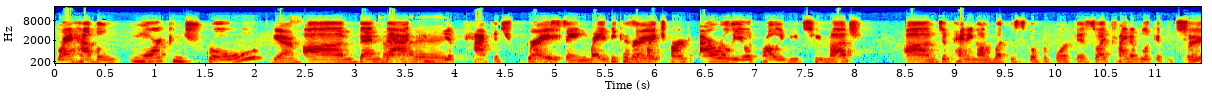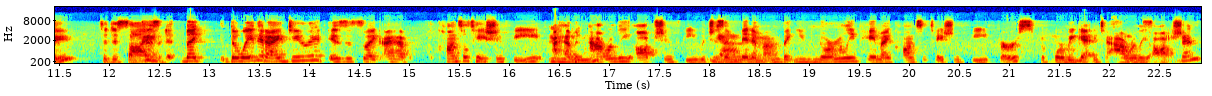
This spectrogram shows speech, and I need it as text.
where I have a more control, yeah. um, then that Got can it. be a package pricing, right? Because if I charge hourly, it would probably be too much, um, depending on what the scope of work is. So I kind of look at the two Right. to decide. like the way that I do it is it's like I have consultation fee, I have an Mhm. hourly option fee, which is Yeah. a minimum, but you normally pay my consultation fee first before we get into hourly Same, same. option.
